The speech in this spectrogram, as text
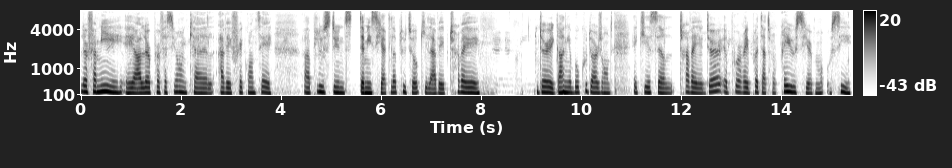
leur famille et à leur profession qu'elle avait fréquenté plus d'un demi-siècle plus tôt qu'il avait travaillé et gagnait beaucoup d'argent et qu'il travaillait dur, il pourrait peut-être réussir aussi.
